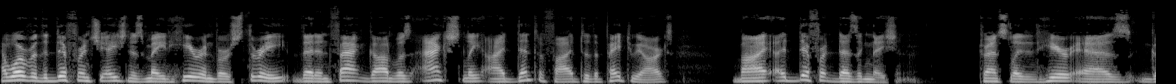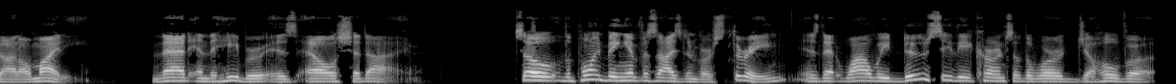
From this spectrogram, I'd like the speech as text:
However, the differentiation is made here in verse 3 that in fact God was actually identified to the patriarchs by a different designation, translated here as God Almighty. That in the Hebrew is El Shaddai. So, the point being emphasized in verse 3 is that while we do see the occurrence of the word Jehovah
